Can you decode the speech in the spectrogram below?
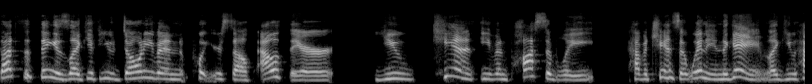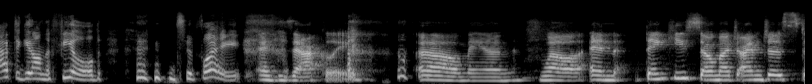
that's the thing is like, if you don't even put yourself out there, you can't even possibly have a chance at winning the game. Like, you have to get on the field to play. Exactly oh man. Well, and thank you so much. I'm just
